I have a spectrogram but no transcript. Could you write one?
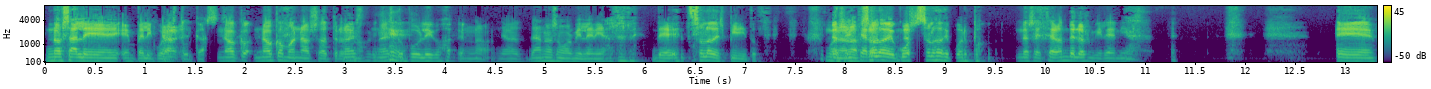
No sale en películas No, turcas. No, no como nosotros. No es, tu público. No, ya no somos millennials. De, de- solo de espíritu. Bueno, no, echaron- solo de, nos- solo de cuerpo. Nos echaron de los milenios. Eh,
